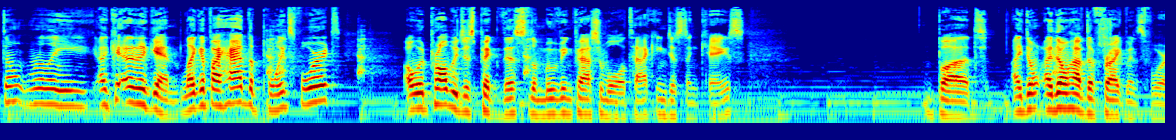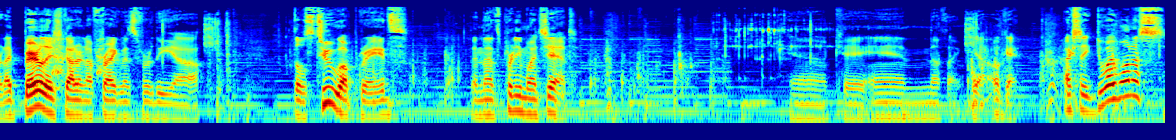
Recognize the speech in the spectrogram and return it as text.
don't really. And again, like if I had the points for it, I would probably just pick this, the moving faster while attacking, just in case. But I don't. I don't have the fragments for it. I barely just got enough fragments for the uh, those two upgrades, and that's pretty much it. Okay. And nothing. Yeah. Okay. Actually, do I want to?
